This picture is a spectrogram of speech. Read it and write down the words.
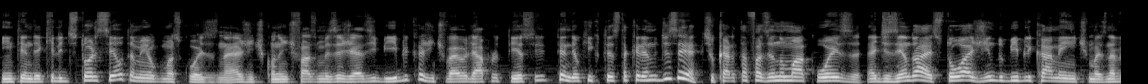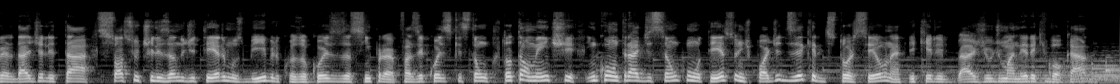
e entender que ele distorceu também algumas coisas, né? A gente, quando a gente faz uma exegese bíblica, a gente vai olhar para o texto e entender o que, que o texto está querendo dizer. Se o cara está fazendo uma coisa, né, dizendo, ah, estou agindo biblicamente, mas na verdade ele está só se utilizando de termos bíblicos ou coisas assim para fazer coisas que estão totalmente em contradição com o texto, a gente pode dizer que ele distorceu, né? E que ele agiu de maneira equivocada.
